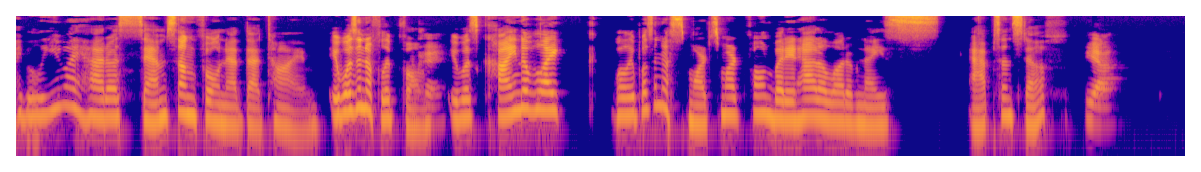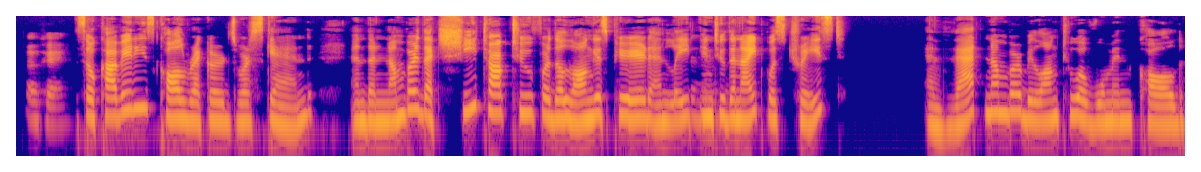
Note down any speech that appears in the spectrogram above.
I believe I had a Samsung phone at that time. It wasn't a flip phone. Okay. It was kind of like, well, it wasn't a smart smartphone, but it had a lot of nice apps and stuff. Yeah. Okay. So Kaveri's call records were scanned, and the number that she talked to for the longest period and late mm-hmm. into the night was traced. And that number belonged to a woman called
